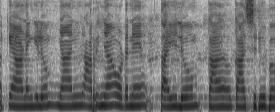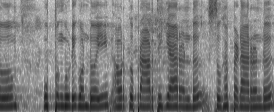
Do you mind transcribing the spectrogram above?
ഒക്കെ ആണെങ്കിലും ഞാൻ അറിഞ്ഞ ഉടനെ തൈലവും കാശുരൂപവും ഉപ്പും കൂടി കൊണ്ടുപോയി അവർക്ക് പ്രാർത്ഥിക്കാറുണ്ട് സുഖപ്പെടാറുണ്ട്.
